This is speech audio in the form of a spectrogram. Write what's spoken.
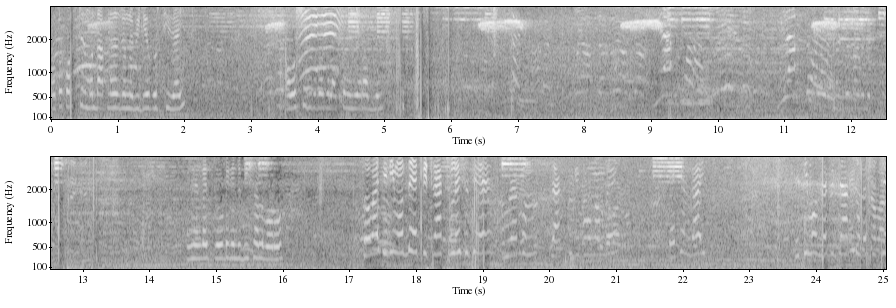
কত কষ্টের মধ্যে আপনাদের জন্য ভিডিও করছি গাইস অবশ্যই ভিডিওটাকে লাইক করে দিয়ে রাখবেন। গাইস কিন্তু বিশাল বড়। সো ইতিমধ্যে একটি ট্রাক চলে এসেছে। আমরা এখন ট্রাক থেকে গরু নামবে। দেখেন গাইস ইতিমধ্যে একটি ট্রাক চলে এসেছে।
